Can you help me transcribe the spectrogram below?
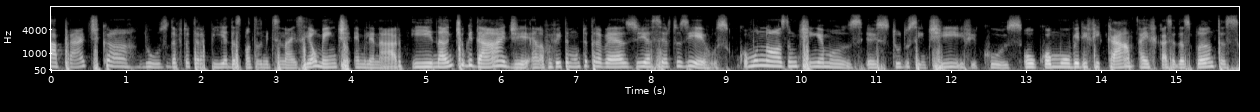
A prática do uso da fitoterapia das plantas medicinais realmente é milenar e na antiguidade ela foi feita muito através de acertos e erros. Como nós não tínhamos estudos científicos ou como verificar a eficácia das plantas,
